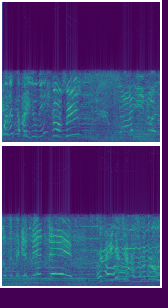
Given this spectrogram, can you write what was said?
¿Puedes escapar, Yuni? No sé. ¡Ay, no es lo que tenía en mente! ¡Diríguense a nosotros!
